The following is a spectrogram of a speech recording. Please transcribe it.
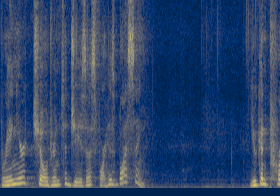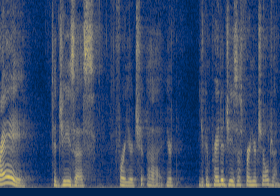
bring your children to Jesus for his blessing. You can pray to Jesus for your, uh, your you can pray to Jesus for your children.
